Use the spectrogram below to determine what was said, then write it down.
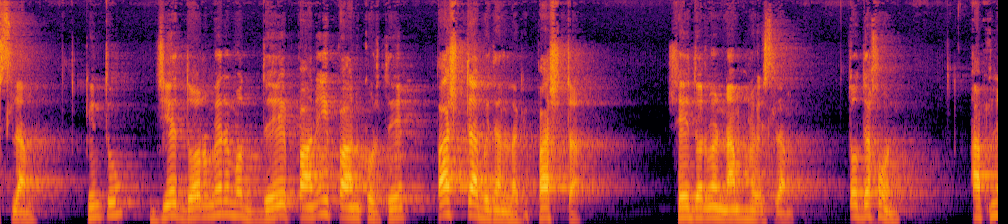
ইসলাম, কিন্তু যে ধর্মের মধ্যে পানি পান করতে পাঁচটা বিধান লাগে, পাঁচটা, সেই ধর্মের নাম হলো ইসলাম। তো দেখুন, আপনি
